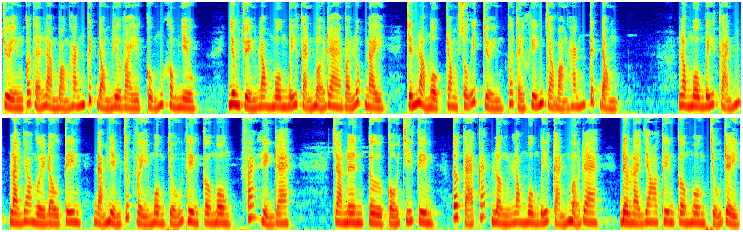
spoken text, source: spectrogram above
chuyện có thể làm bọn hắn kích động như vậy cũng không nhiều. Nhưng chuyện Long Môn bí cảnh mở ra vào lúc này chính là một trong số ít chuyện có thể khiến cho bọn hắn kích động. Long môn bí cảnh là do người đầu tiên đảm nhiệm chức vị môn chủ thiên cơ môn phát hiện ra. Cho nên từ cổ chí kim, tất cả các lần long môn bí cảnh mở ra đều là do thiên cơ môn chủ trì.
